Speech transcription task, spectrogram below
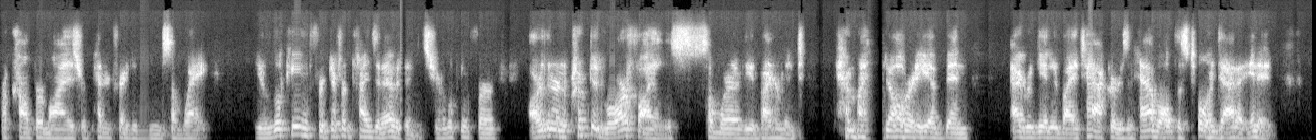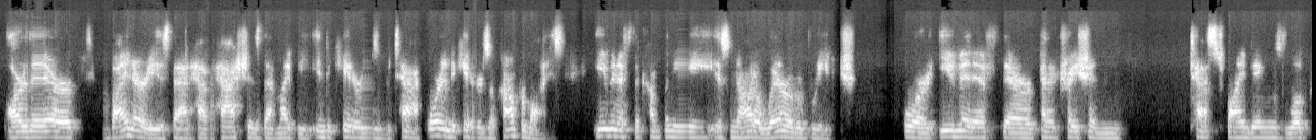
or compromised or penetrated in some way. You're looking for different kinds of evidence. You're looking for are there encrypted RAR files somewhere in the environment that might already have been aggregated by attackers and have all the stolen data in it? Are there binaries that have hashes that might be indicators of attack or indicators of compromise, even if the company is not aware of a breach, or even if their penetration test findings look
